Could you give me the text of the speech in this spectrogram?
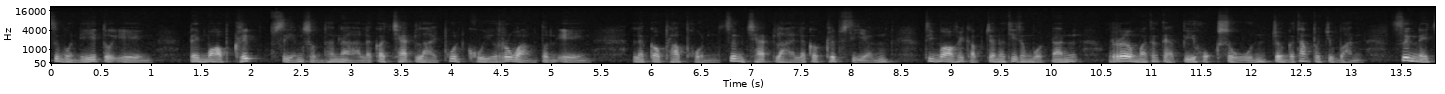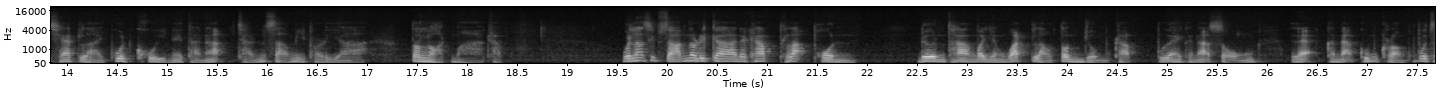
ซึ่งวันนี้ตัวเองได้มอบคลิปเสียงสนทนา แล้วก็แชทไลน์พูดคุยระหว่างตนเอง และก็พระพลซึ่งแชทไลน์และก็คลิปเสียง ที่มอบให้กับเจ้าหน้าที่ทั้งหมดนั้น เริ่มมาตั้งแต่ปี 60 จนกระทั่งปัจจุบัน ซึ่งในแชทไลน์พูดคุยในฐานะฉันสามีภรรยาตลอดมาครับ เวลา 13นาฬิกานะครับ พระพลเดินทางมายังวัดเหล่าต้นยมครับ เพื่อให้คณะสงฆ์และคณะคุ้มครองพระพุทธ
